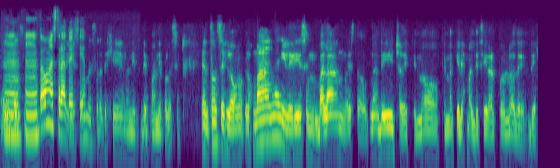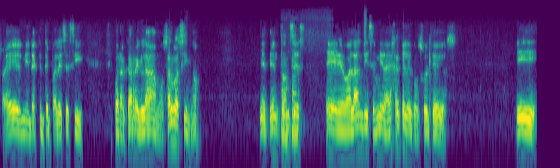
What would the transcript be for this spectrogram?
Entonces, toda una estrategia. una estrategia de manipulación. Entonces lo, los mandan y le dicen, Balán, esto, me han dicho de que no, que no quieres maldecir al pueblo de, de Israel, mira, ¿qué te parece si, si, por acá arreglamos? Algo así, ¿no? E, entonces, eh, Balán dice, mira, deja que le consulte a Dios. Y,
